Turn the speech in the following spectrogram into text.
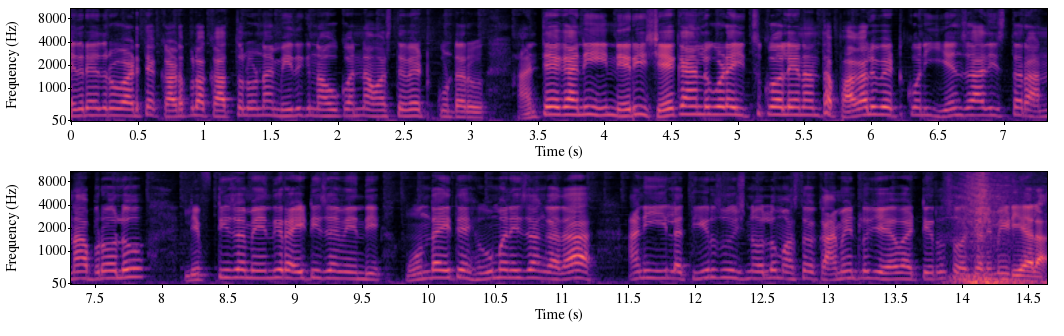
ఎదురెదురు పడితే కడుపులో కత్తులున్న మీదికి నవ్వుకొని అవస్థ పెట్టుకుంటారు. అంతేగాని నెరి షేక్ హ్యాండ్లు కూడా ఇచ్చుకోలేనంత పగలు పెట్టుకొని ఏం సాధిస్తారు అన్నా బ్రోలు? లెఫ్టిజం ఏంది? రైటిజం ఏంది? ముందైతే హ్యూమనిజం కదా అని ఇలా తీరు చూసిన వాళ్ళు మస్తు కామెంట్లు చేయబట్టిరు సోషల్ మీడియాలో.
